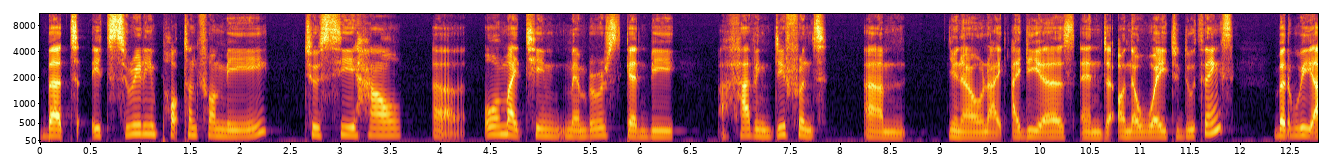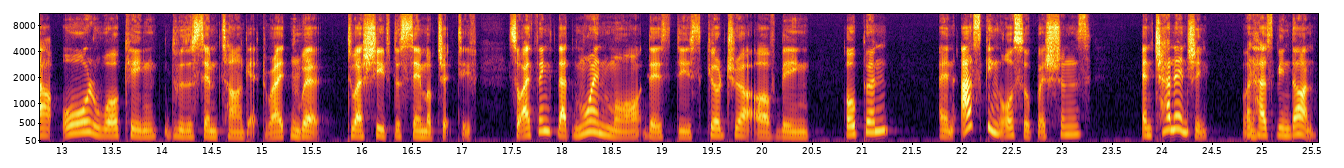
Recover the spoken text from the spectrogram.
but it's really important for me to see how uh, all my team members can be uh, having different, um, you know, like ideas and on a way to do things but we are all working to the same target, right? Mm. Where to achieve the same objective. So I think that more and more there's this culture of being open and asking also questions and challenging what has been done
